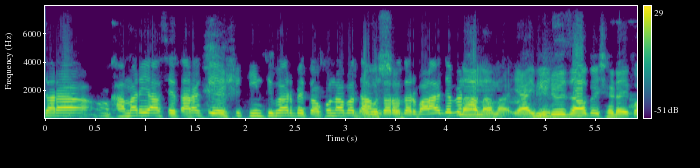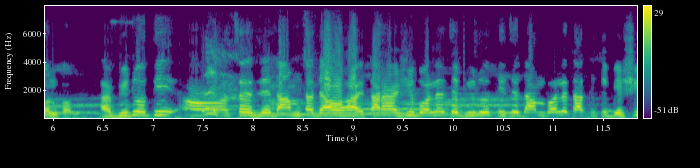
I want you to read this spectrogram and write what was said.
যারা খামারি আছে তারা কি এসে কিনতে পারবে? তখন আবার দাম। দরদার বাড়ায় দেবে না? না না এই ভিডিও যা হবে সেটাই কনফার্ম আর ভিডিওতে যে দামটা দেওয়া হয় তারা এসে বলে যে ভিডিওতে যে দাম বলে তার থেকে বেশি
